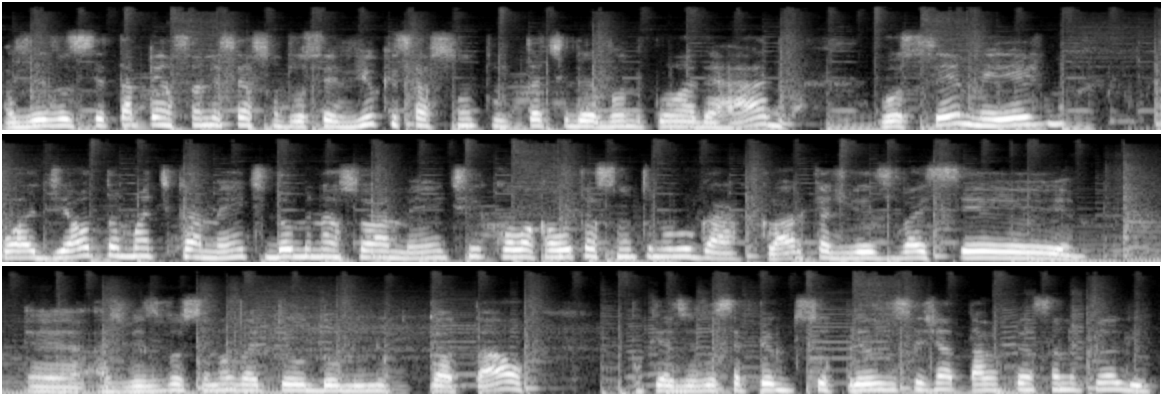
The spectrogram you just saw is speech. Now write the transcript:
às vezes você está pensando nesse assunto, você viu que esse assunto está te levando para um lado errado, você mesmo pode automaticamente dominar sua mente e colocar outro assunto no lugar. Claro que às vezes vai ser, é, às vezes você não vai ter o domínio total, porque às vezes você é pego de surpresa você já estava pensando aquilo ali.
